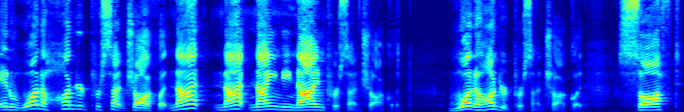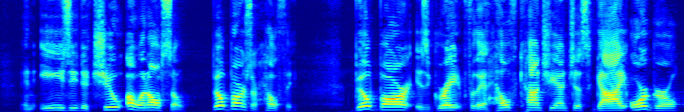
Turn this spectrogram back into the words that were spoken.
in 100% chocolate, not, not 99% chocolate. 100% chocolate. Soft and easy to chew. Oh, and also, Built Bars are healthy. Built Bar is great for the health conscientious guy or girl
